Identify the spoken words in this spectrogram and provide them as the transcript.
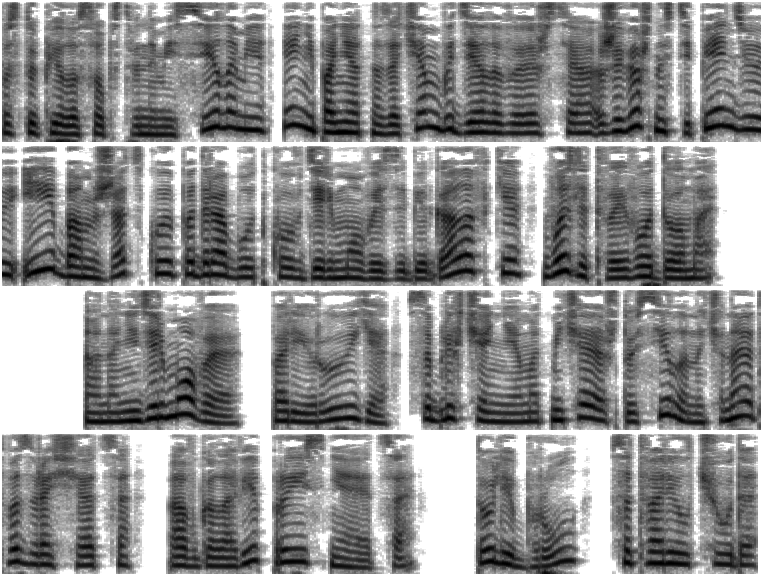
поступила собственными силами и непонятно зачем выделываешься, живешь на стипендию и бомжатскую подработку в дерьмовой забегаловке возле твоего дома. Она не дерьмовая, парирую я, с облегчением отмечая, что силы начинают возвращаться, а в голове проясняется. То ли Брул сотворил чудо,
